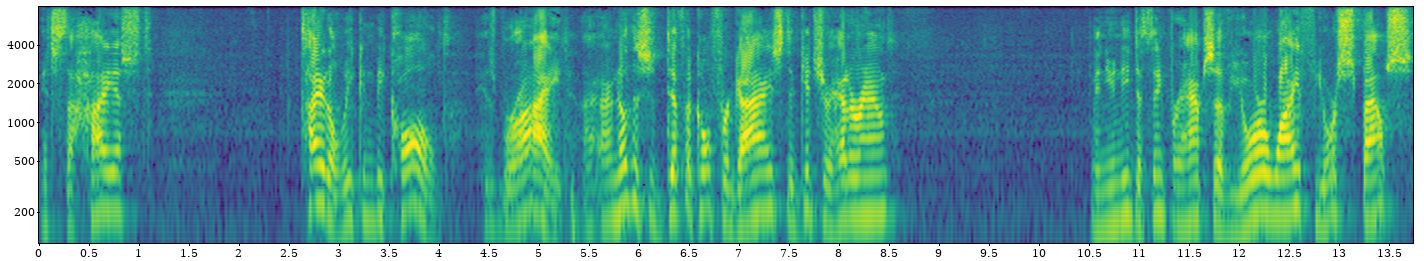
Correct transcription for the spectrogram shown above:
It's the highest title we can be called his bride. I, know this is difficult for guys to get your head around. And you need to think perhaps of your wife, your spouse,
